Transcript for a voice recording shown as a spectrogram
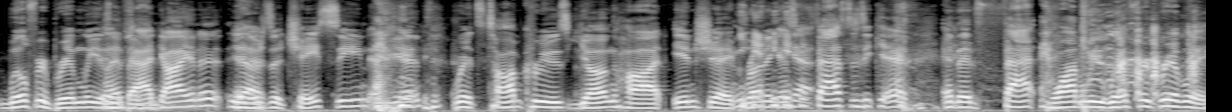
Wilford Brimley is a bad guy in it. Yeah. And there's a chase scene at the end where it's Tom Cruise, young, hot, in shape, Yeah, running yeah. as fast as he can, and then fat, waddly Wilford Brimley.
